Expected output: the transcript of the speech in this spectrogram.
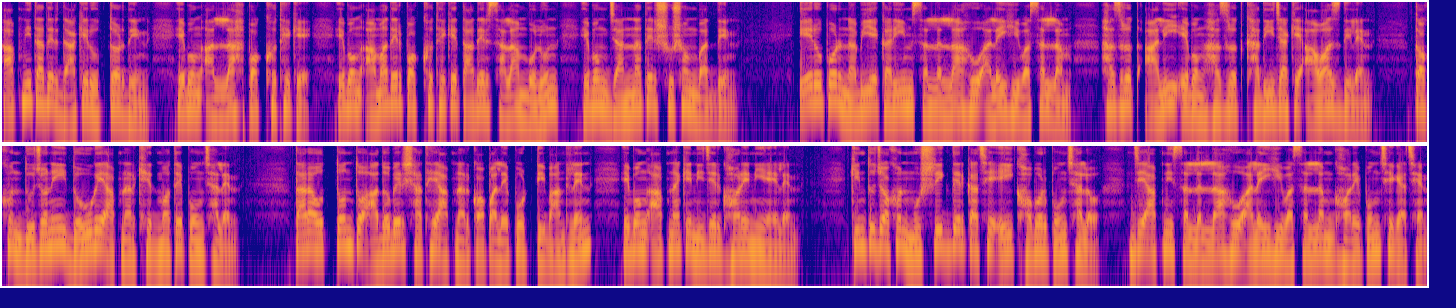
আপনি তাদের ডাকের উত্তর দিন এবং আল্লাহ পক্ষ থেকে এবং আমাদের পক্ষ থেকে তাদের সালাম বলুন এবং জান্নাতের সুসংবাদ দিন। এর ওপর নবিয়ে করিম সাল্লাল্লাহু আলাইহি ওয়াসাল্লাম হজরত আলী এবং হজরত খাদিজাকে আওয়াজ দিলেন। তখন দুজনেই দৌড়ে আপনার খেদমতে পৌঁছালেন। তারা অত্যন্ত আদবের সাথে আপনার কপালে পট্টি বাঁধলেন এবং আপনাকে নিজের ঘরে নিয়ে এলেন। কিন্তু যখন মুশরিকদের কাছে এই খবর পৌঁছাল যে আপনি সাল্লাল্লাহু আলাইহি ওয়াসাল্লাম ঘরে পৌঁছে গেছেন,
